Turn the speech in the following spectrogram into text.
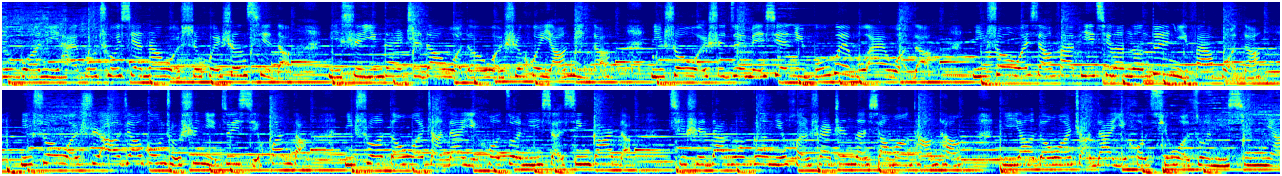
如果你还不出现，那我是会生气的。你是应该知道我的，我是会咬你的。你说我是最美仙女，不会不爱我的。你说我想发脾气了，能对你发火的。你说我是傲娇公主，是你最喜欢的。你说等我长大以后做你小心肝的。其实大哥哥你很帅，真的相貌堂堂。你要等我长大以后娶我做你新娘。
